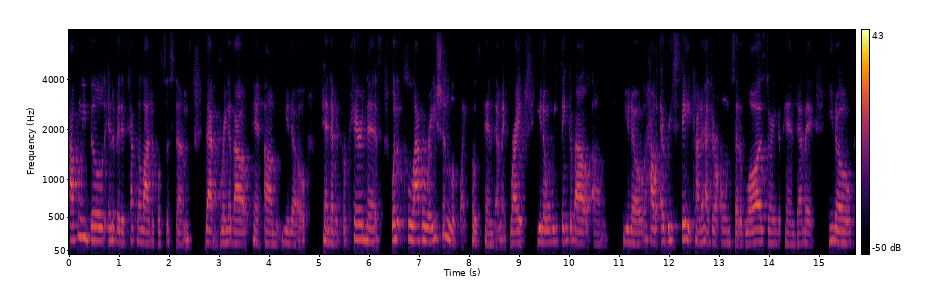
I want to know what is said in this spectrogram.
How can we build innovative technological systems that bring about, um, you know, pandemic preparedness? What does collaboration look like post-pandemic, right? You know, when we think about um, you know, how every state kind of had their own set of laws during the pandemic, you know,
